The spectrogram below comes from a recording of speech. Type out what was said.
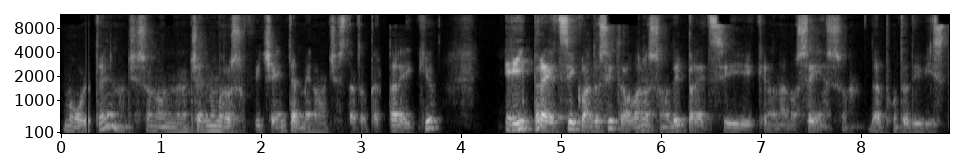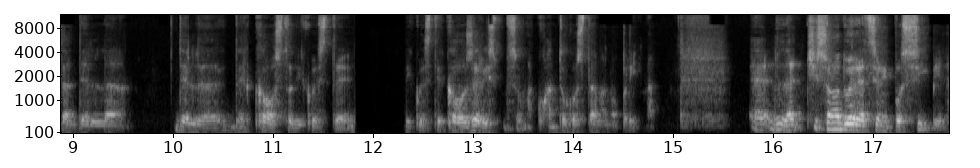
molte, non c'è il numero sufficiente, almeno non c'è stato per parecchio, e i prezzi quando si trovano sono dei prezzi che non hanno senso dal punto di vista del, del, del costo di queste, di queste, cose, insomma, quanto costavano prima. Eh, la, ci sono due reazioni possibili.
